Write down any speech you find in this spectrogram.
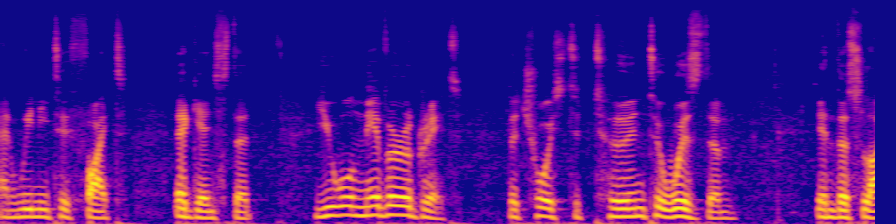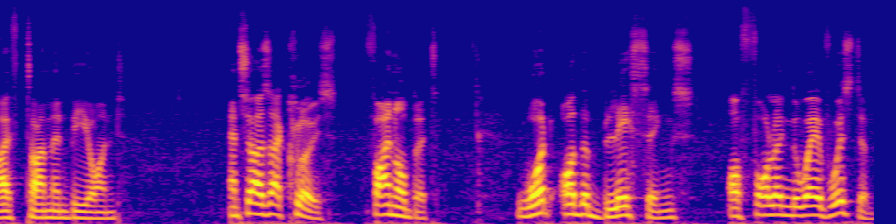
And we need to fight against it. You will never regret the choice to turn to wisdom in this lifetime and beyond. And so, as I close, final bit what are the blessings of following the way of wisdom?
